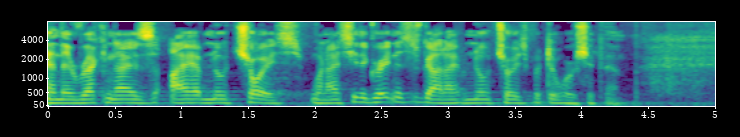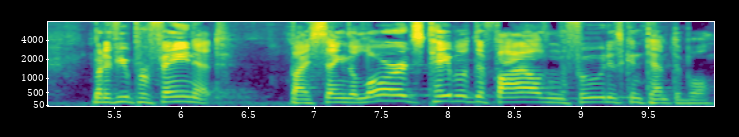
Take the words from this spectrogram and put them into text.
and they recognize I have no choice. When I see the greatness of God, I have no choice but to worship Him. But if you profane it by saying the Lord's table is defiled and the food is contemptible,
